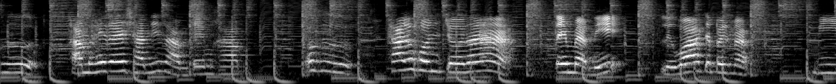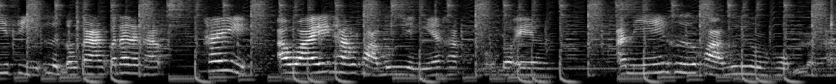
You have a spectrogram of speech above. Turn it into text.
คือทำให้ได้ชั้นที่ 3 เต็มครับ ก็คือถ้าทุกคนเจอหน้าเต็มแบบนี้ หรือว่าจะเป็นแบบมีสีอื่นตรงกลางก็ได้นะครับ ให้เอาไว้ทางขวามืออย่างนี้ครับ ของตัวเอง อันนี้คือขวามือของผมนะครับ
